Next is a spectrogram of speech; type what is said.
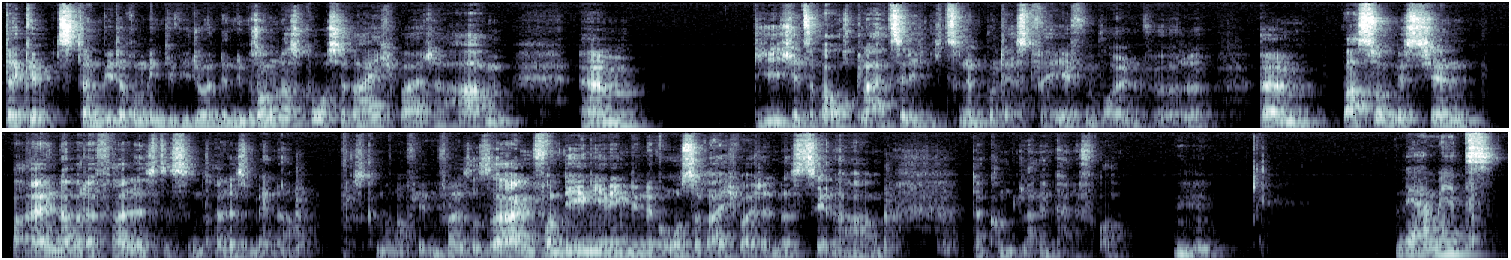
Da gibt es dann wiederum Individuen, die eine besonders große Reichweite haben, ähm, die ich jetzt aber auch gleichzeitig nicht zu einem Podest verhelfen wollen würde. Ähm, was so ein bisschen bei allen aber der Fall ist, das sind alles Männer. Das kann man auf jeden Fall so sagen. Von denjenigen, die eine große Reichweite in der Szene haben, da kommt lange keine Frau. Mhm. Wir haben jetzt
